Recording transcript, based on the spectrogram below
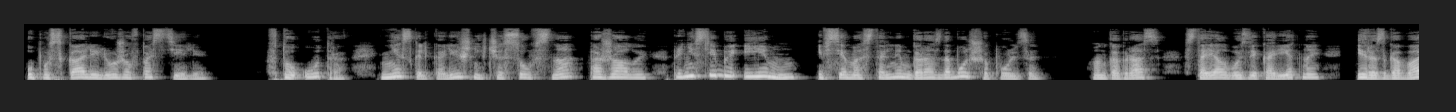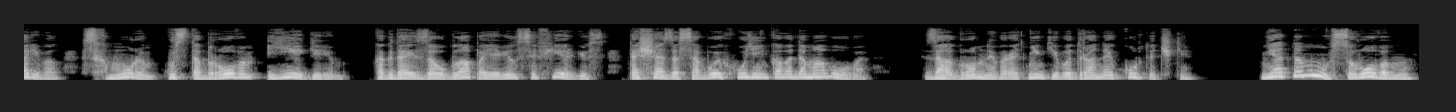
упускали лежа в постели. В то утро несколько лишних часов сна, пожалуй, принесли бы и ему, и всем остальным гораздо больше пользы. Он как раз стоял возле каретной и разговаривал с хмурым, густобровым егерем, когда из-за угла появился Фергюс, таща за собой худенького домового, за огромный воротник его драной курточки. Ни одному суровому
